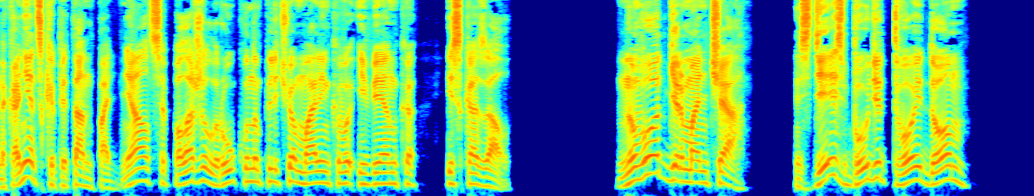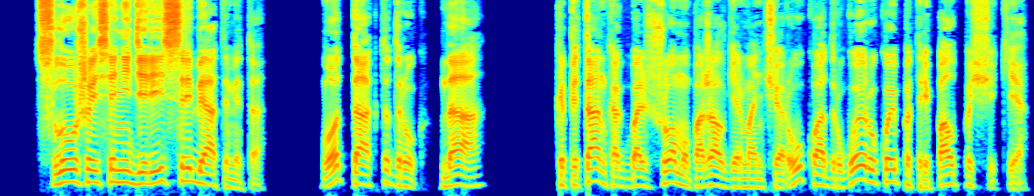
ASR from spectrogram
Наконец капитан поднялся, положил руку на плечо маленького Ивенка и сказал, «Ну вот, Германча, здесь будет твой дом. Слушайся, не дерись с ребятами-то. Вот так-то, друг, да». Капитан, как большому, пожал Германче руку, а другой рукой потрепал по щеке.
